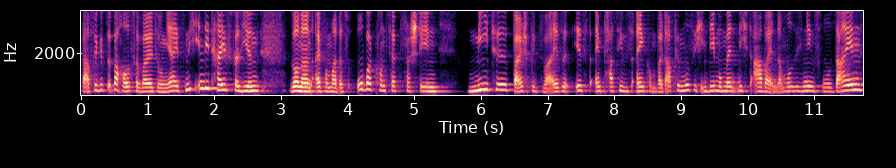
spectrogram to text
Dafür gibt es aber Hausverwaltung. Ja, jetzt nicht in Details verlieren, sondern einfach mal das Oberkonzept verstehen. Miete beispielsweise ist ein passives Einkommen, weil dafür muss ich in dem Moment nicht arbeiten. Da muss ich nirgendwo sein.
